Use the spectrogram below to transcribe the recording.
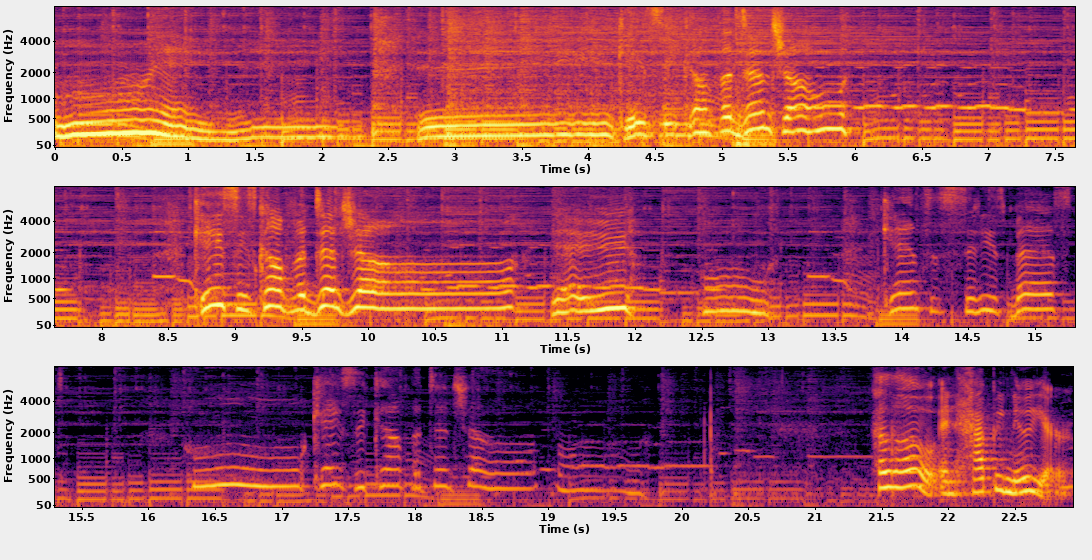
Ooh, hey, hey, KC Confidential. KC's Confidential. Yeah. Ooh, Kansas City's best. Ooh, KC Confidential. Hello and Happy New Year.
